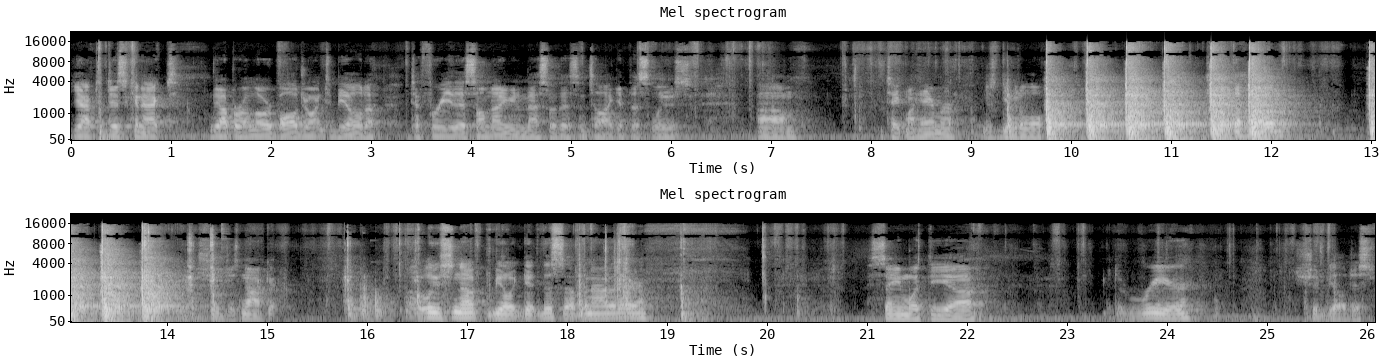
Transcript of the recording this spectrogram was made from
You have to disconnect the upper and lower ball joint to be able to, to free this. So I'm not even gonna mess with this until I get this loose. Um, take my hammer, just give it a little the hub. It should just knock it loose enough to be able to get this up and out of there. Same with the, uh, the rear. Should be able to just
